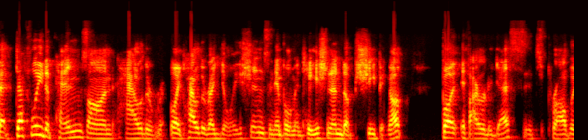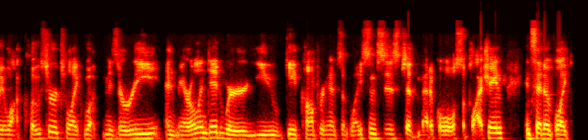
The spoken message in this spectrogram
That definitely depends on how the like how the regulations and implementation end up shaping up. But if I were to guess, it's probably a lot closer to like what Missouri and Maryland did, where you gave comprehensive licenses to the medical supply chain instead of like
